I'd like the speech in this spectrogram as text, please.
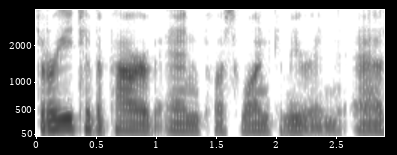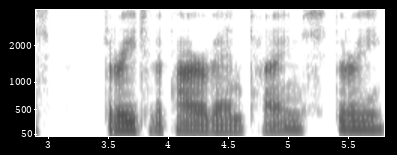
3 to the power of n plus 1 can be written as 3 to the power of n times 3.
